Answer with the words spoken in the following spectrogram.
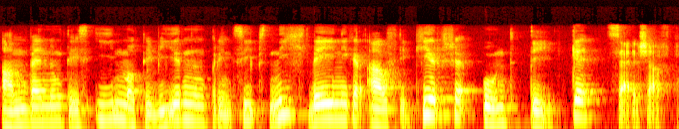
Anwendung des ihn motivierenden Prinzips nicht weniger auf die Kirche und die Gesellschaft.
